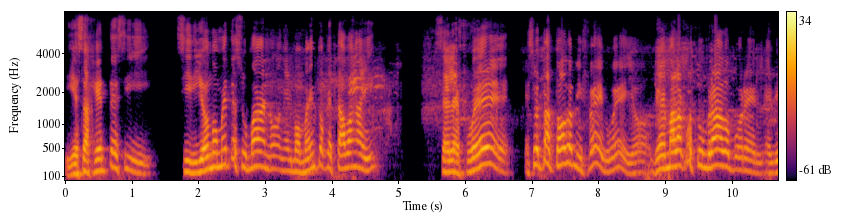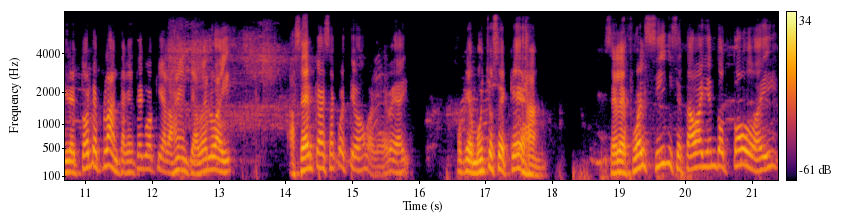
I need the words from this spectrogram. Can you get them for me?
Y esa gente, si, si Dios no mete su mano en el momento que estaban ahí, se le fue eso está todo en mi fe, güey. Yo, yo he mal acostumbrado por el, director de planta que tengo aquí a la gente a verlo ahí acerca de esa cuestión, ahí. porque muchos se quejan. Se le fue el cine y se estaba yendo todo ahí.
